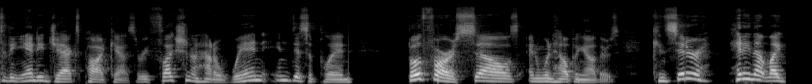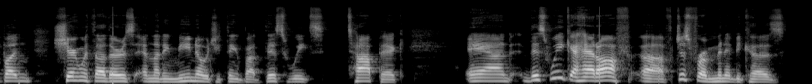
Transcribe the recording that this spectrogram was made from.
to the Andy Jacks podcast, a reflection on how to win in discipline, both for ourselves and when helping others. Consider hitting that like button, sharing with others, and letting me know what you think about this week's topic. And this week I had off uh, just for a minute because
